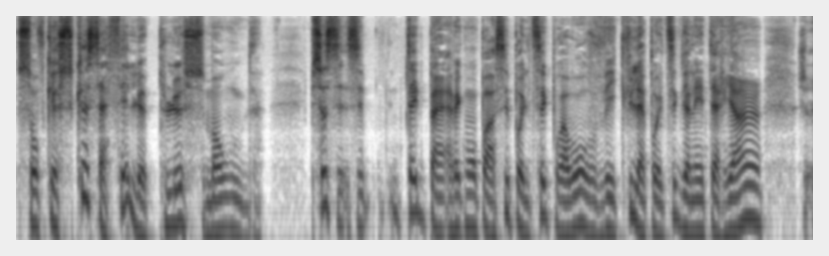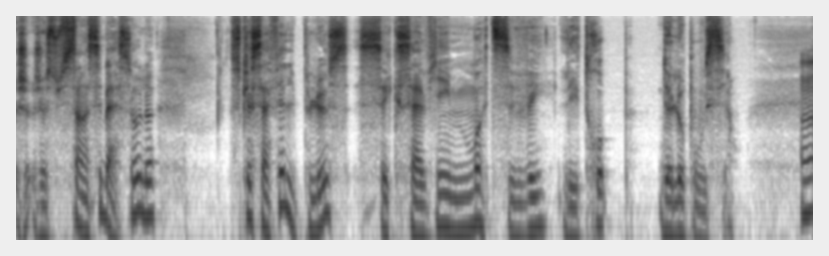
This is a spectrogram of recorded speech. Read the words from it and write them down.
Sauf que ce que ça fait le plus, monde, puis ça, c'est peut-être avec mon passé politique, pour avoir vécu la politique de l'intérieur, je, je- je suis sensible à ça. Là. Ce que ça fait le plus, c'est que ça vient motiver les troupes de l'opposition. Mm.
